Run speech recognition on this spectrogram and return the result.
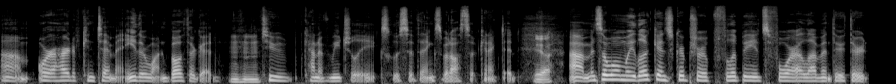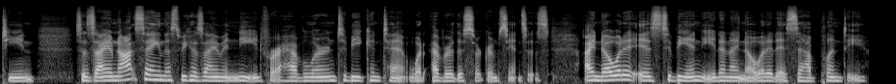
um, or a heart of contentment. Either one. Both are good. Two kind of mutually exclusive things, but also connected. Yeah. Um, and so when we look in scripture, Philippians 4 11 through 13 says, I am not saying this because I am in need, for I have learned to be content, whatever the circumstances. I know what it is to be in need, and I know what it is to have plenty.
